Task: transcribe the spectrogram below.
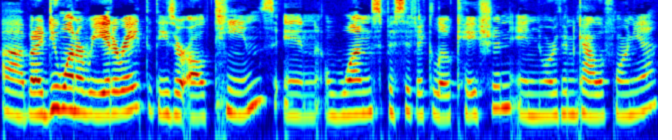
Uh, but I do want to reiterate that these are all teens in one specific location in Northern California.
